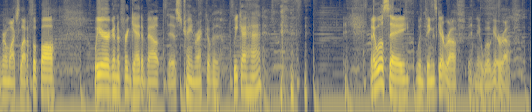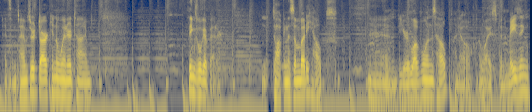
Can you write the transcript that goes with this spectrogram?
We're going to watch a lot of football. We are going to forget about this train wreck of a week I had. and I will say, when things get rough, and they will get rough, and sometimes they're dark in the wintertime, things will get better. Talking to somebody helps, and your loved ones help. I know my wife's been amazing.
